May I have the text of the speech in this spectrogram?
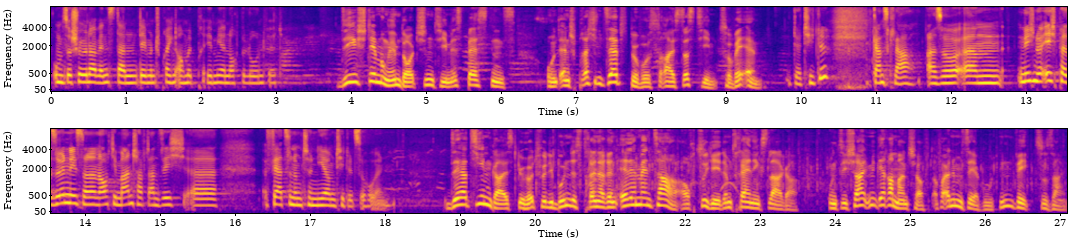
umso schöner, wenn es dann dementsprechend auch mit Prämien noch belohnt wird. Die Stimmung im deutschen Team ist bestens. Und entsprechend selbstbewusst reist das Team zur WM. Der Titel? Ganz klar. Also ähm, nicht nur ich persönlich, sondern auch die Mannschaft an sich äh, fährt zu einem Turnier, um Titel zu holen. Der Teamgeist gehört für die Bundestrainerin elementar auch zu jedem Trainingslager. Und sie scheint mit ihrer Mannschaft auf einem sehr guten Weg zu sein.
